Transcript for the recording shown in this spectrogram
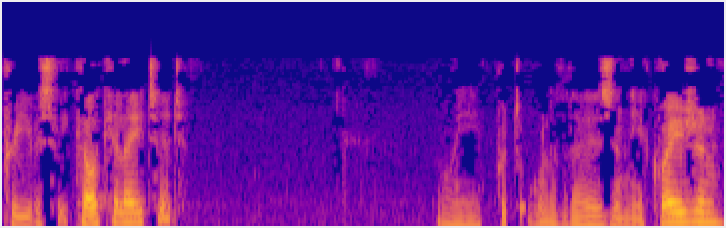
previously calculated, we put all of those in the equation.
